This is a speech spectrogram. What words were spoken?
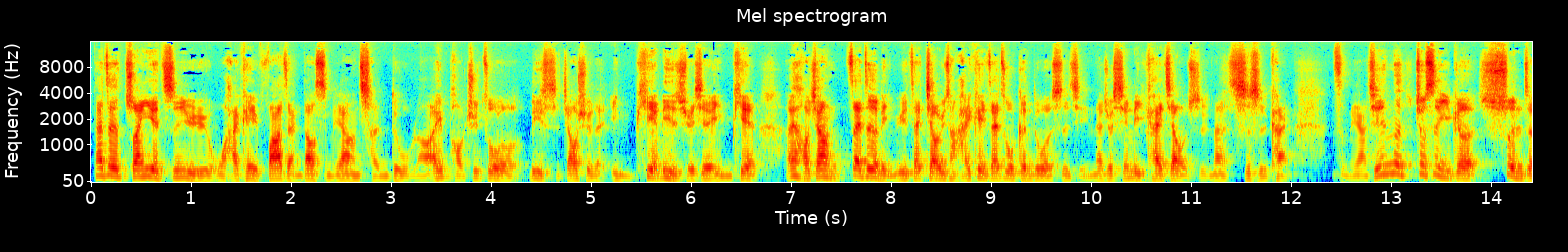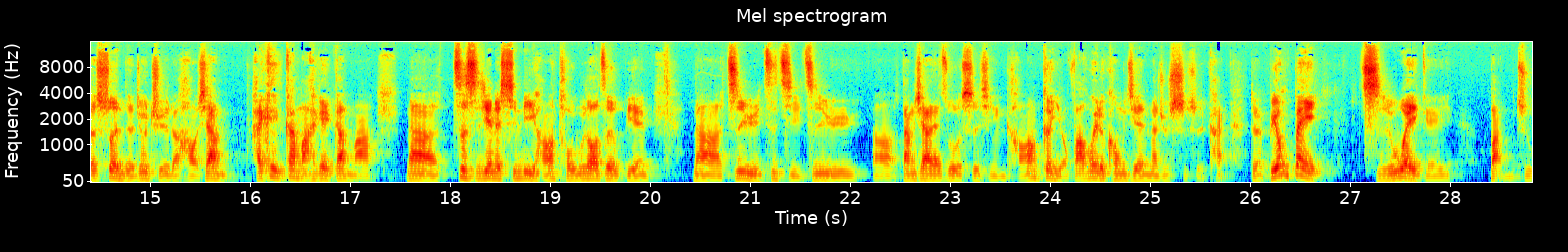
那这个专业之余，我还可以发展到什么样的程度？然后，哎，跑去做历史教学的影片、历史学习的影片，哎，好像在这个领域，在教育上还可以再做更多的事情。那就先离开教职，那试试看怎么样？其实那就是一个顺着顺着就觉得好像还可以干嘛，还可以干嘛？那这时间的心力好像投入到这边。那至于自己，至于啊、呃、当下在做的事情，好像更有发挥的空间，那就试试看。对，不用被职位给绑住。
